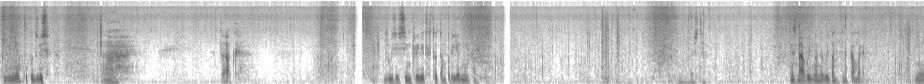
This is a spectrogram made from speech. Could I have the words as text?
Клієнти, подивлюсь. Так. Друзі, всім привіт, хто там приєднується. Бачите? Не знаю, видно, не видно на камері. Ну,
